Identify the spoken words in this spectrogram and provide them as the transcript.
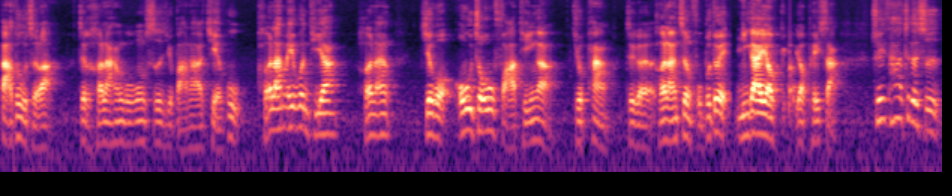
大肚子了，这个荷兰航空公司就把她解雇。荷兰没问题啊，荷兰结果欧洲法庭啊就判这个荷兰政府不对，应该要要赔偿，所以他这个是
